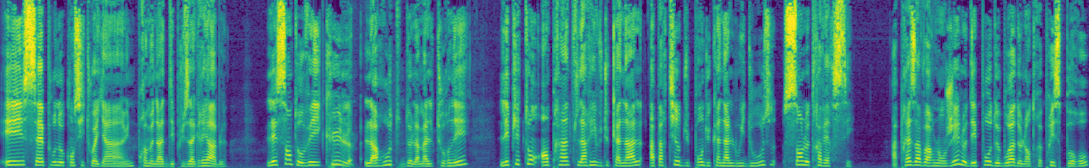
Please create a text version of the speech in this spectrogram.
Et c'est pour nos concitoyens une promenade des plus agréables. Laissant aux véhicules la route de la mal tournée, les piétons empruntent la rive du canal à partir du pont du canal Louis XII sans le traverser. Après avoir longé le dépôt de bois de l'entreprise Porot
